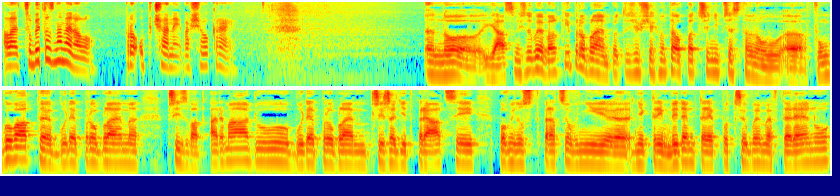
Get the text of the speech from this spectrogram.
ale co by to znamenalo pro občany vašeho kraje? No, já si myslím, že to bude velký problém, protože všechno ta opatření přestanou eh, fungovat. Bude problém přizvat armádu, bude problém přiřadit práci, povinnost pracovní eh, některým lidem, které potřebujeme v terénu.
